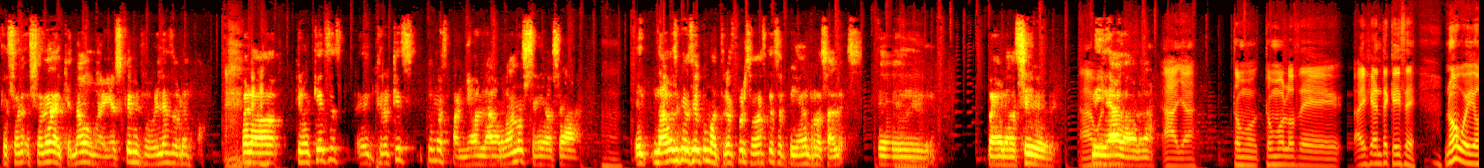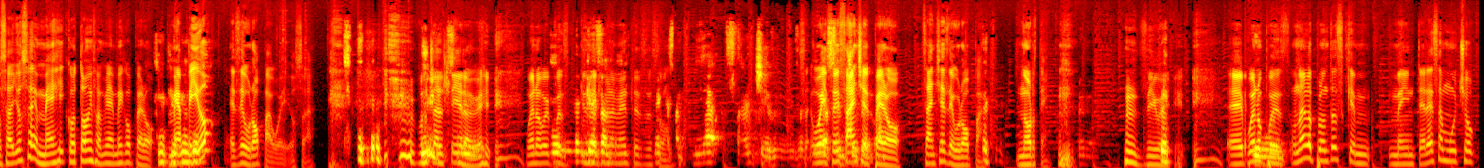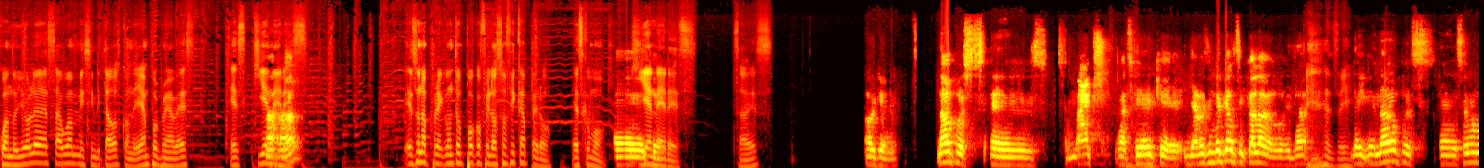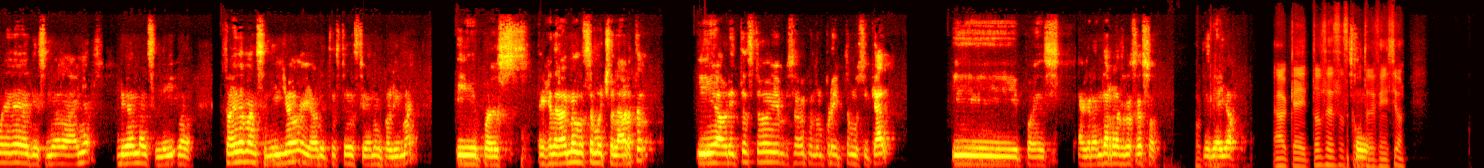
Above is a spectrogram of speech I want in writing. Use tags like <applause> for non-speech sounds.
que suena, de que no, güey, es que mi familia es de Europa. Pero <laughs> creo que es, eh, creo que es como español, la verdad no sé, o sea, eh, nada más he conocido como a tres personas que se piden Rosales. Eh, pero sí, ah, mi idea, la verdad. Ah, ya. Tomo, tomo los de. Hay gente que dice, no, güey, o sea, yo soy de México, toda mi familia es de México, pero mi apellido es de Europa, güey, o sea. <laughs> Puta el tiro, güey. Bueno, güey, pues simplemente es eso. Sánchez, güey. soy Sánchez, pero Sánchez de Europa, <laughs> norte. <laughs> sí, güey. Eh, bueno, pues una de las preguntas que me interesa mucho cuando yo les hago a mis invitados cuando llegan por primera vez es ¿quién eres? Es una pregunta un poco filosófica, pero es como ¿quién eres? ¿Sabes? Ok. No, pues es Max, así de que ya me siento que el psicólogo, <laughs> sí. De que no, pues eh, soy un güey de 19 años, vivo en Manzanillo, bueno, soy de Manzanillo y ahorita estoy estudiando en Colima. Y pues en general me gusta mucho el arte. Y ahorita estoy empezando con un proyecto musical. Y pues a grandes rasgos eso, diría yo. Ok, entonces eso es como tu definición.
